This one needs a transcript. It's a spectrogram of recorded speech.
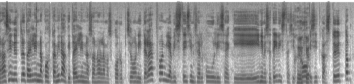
ära siin ütle Tallinna kohta midagi, Tallinnas on olemas korruptsioonitelefon ja vist esimesel kuul isegi inimesed helistasid, proovisid, kas töötab.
